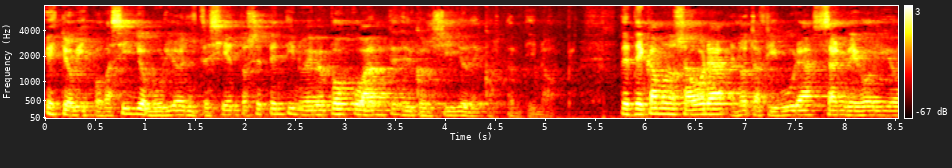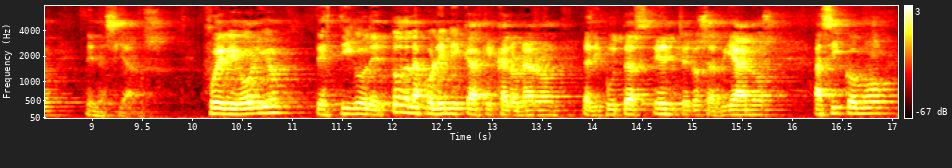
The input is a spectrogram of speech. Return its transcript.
Este obispo Basilio murió en el 379, poco antes del concilio de Constantinopla. Detecámonos ahora en otra figura, San Gregorio de Nacianos. Fue Gregorio testigo de todas las polémicas que escalonaron las disputas entre los arrianos, así como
